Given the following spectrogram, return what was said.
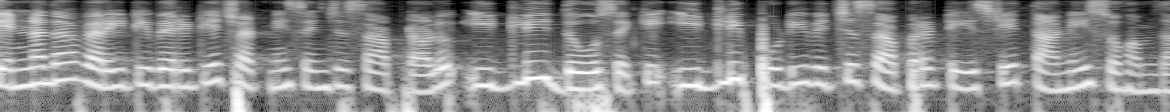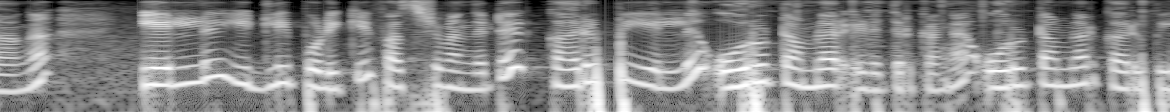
என்னதான் வெரைட்டி வெரைட்டியாக சட்னி செஞ்சு சாப்பிட்டாலும் இட்லி தோசைக்கு இட்லி பொடி வச்சு சாப்பிட்ற டேஸ்ட்டே தனி சுகம்தாங்க. எள்ளு இட்லி பொடிக்கு ஃபஸ்ட்டு வந்துட்டு கருப்பு எள்ளு ஒரு டம்ளர் எடுத்திருக்கேங்க. ஒரு டம்ளர் கருப்பு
